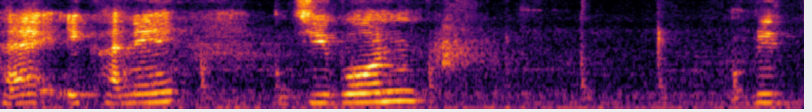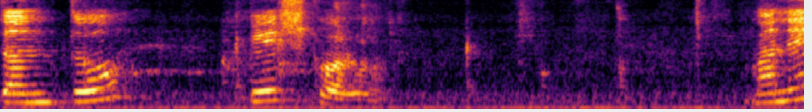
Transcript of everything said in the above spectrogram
হ্যাঁ এখানে জীবন বৃত্তান্ত পেশ করো। মানে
